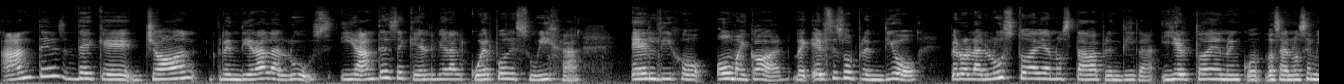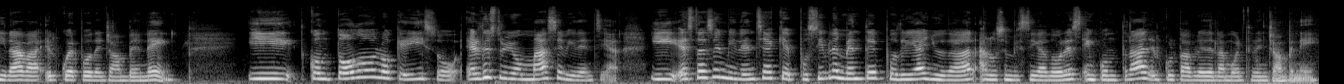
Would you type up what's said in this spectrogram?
antes de que John prendiera la luz y antes de que él viera el cuerpo de su hija, él dijo, oh my god, like él se sorprendió, pero la luz todavía no estaba prendida y él todavía no, o sea, no se miraba el cuerpo de John Benet. Y con todo lo que hizo, él destruyó más evidencia. Y esta es evidencia que posiblemente podría ayudar a los investigadores a encontrar el culpable de la muerte de John Benet.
